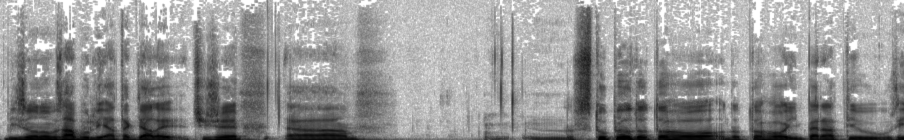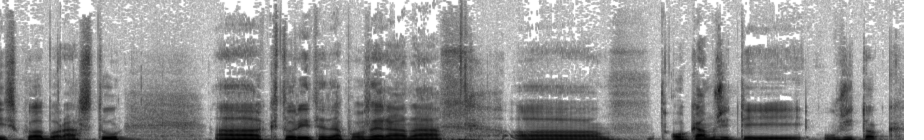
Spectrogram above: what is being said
bizónov zabudli a tak ďalej. Čiže uh, vstúpil do toho, do toho imperatívu zisku alebo rastu, uh, ktorý teda pozerá na uh, okamžitý úžitok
